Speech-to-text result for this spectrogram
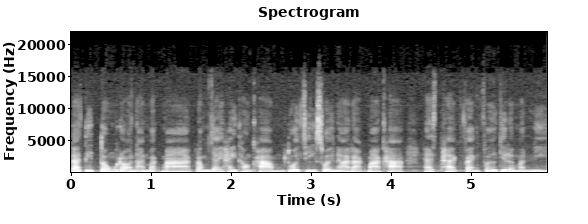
แต่ติดตรงรอนานมากๆลำไยไหทองคำตัวจริงสวยน่ารักมากค่ะแฮชแท็กแฟรงเฟิร์ตเยอรมนี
